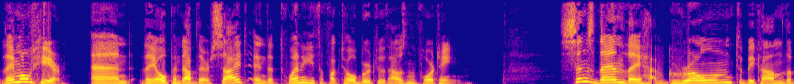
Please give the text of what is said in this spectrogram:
they moved here, and they opened up their site in the 20th of October 2014. Since then, they have grown to become the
